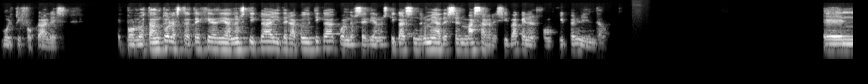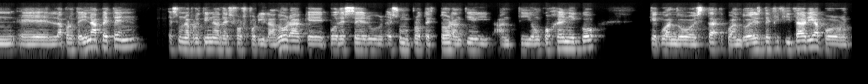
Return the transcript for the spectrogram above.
multifocales. Por lo tanto, la estrategia diagnóstica y terapéutica cuando se diagnostica el síndrome ha de ser más agresiva que en el von Hippel-Lindau. En eh, la proteína PETEN es una proteína desfosforiladora que puede ser, es un protector anti, antioncogénico que cuando, está, cuando es deficitaria por,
